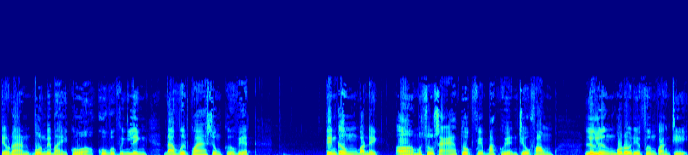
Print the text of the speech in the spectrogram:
tiểu đoàn 47 của khu vực Vĩnh Linh đã vượt qua sông Cửa Việt. Tiến công bọn địch ở một số xã thuộc phía bắc huyện Triệu Phong, lực lượng bộ đội địa phương Quảng Trị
